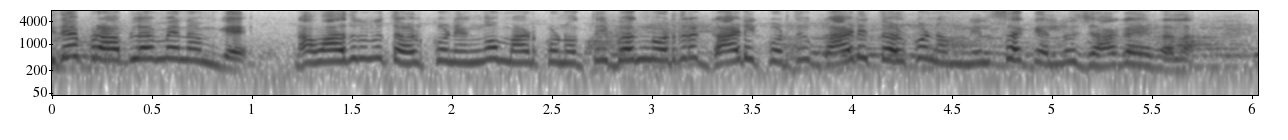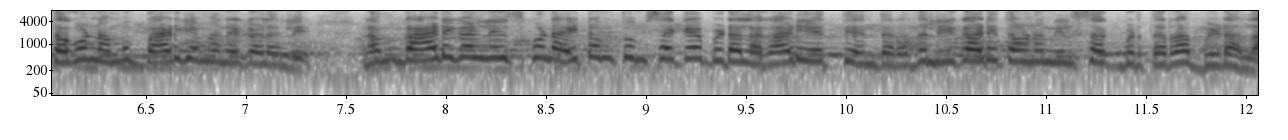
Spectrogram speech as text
ಇದೇ ಪ್ರಾಬ್ಲಮ್ಮೇ ನಮಗೆ. ನಾವು ಆದ್ರೂ ತಳ್ಕೊಂಡು ಹೆಂಗೋ ಮಾಡ್ಕೊಂಡು ಹೋಗ್ತೀವಿ. ಇವಾಗ ನೋಡಿದ್ರೆ ಗಾಡಿ ಕೊಡ್ತೀವಿ. ಗಾಡಿ ತಳ್ಕೊಂಡು ನಮ್ಗೆ ನಿಲ್ಸಕ್ಕೆ ಎಲ್ಲೂ ಜಾಗ ಇರಲ್ಲ. ತಗೊಂಡು ನಮಗೆ ಬಾಡಿಗೆ ಮನೆಗಳಲ್ಲಿ. ನಮ್ಮ ಗಾಡಿಗಳು ನಿಲ್ಸ್ಕೊಂಡು ಐಟಮ್ ತುಂಬಿಸೋಕೆ ಬಿಡಲ್ಲ. ಗಾಡಿ ಎತ್ತಿ ಅಂತಾರೆ. ಅದ್ರಲ್ಲಿ ಈ ಗಾಡಿ ತಗೊಂಡು ನಿಲ್ಸಕ್ಕೆ ಬಿಡ್ತಾರ? ಬಿಡಲ್ಲ.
